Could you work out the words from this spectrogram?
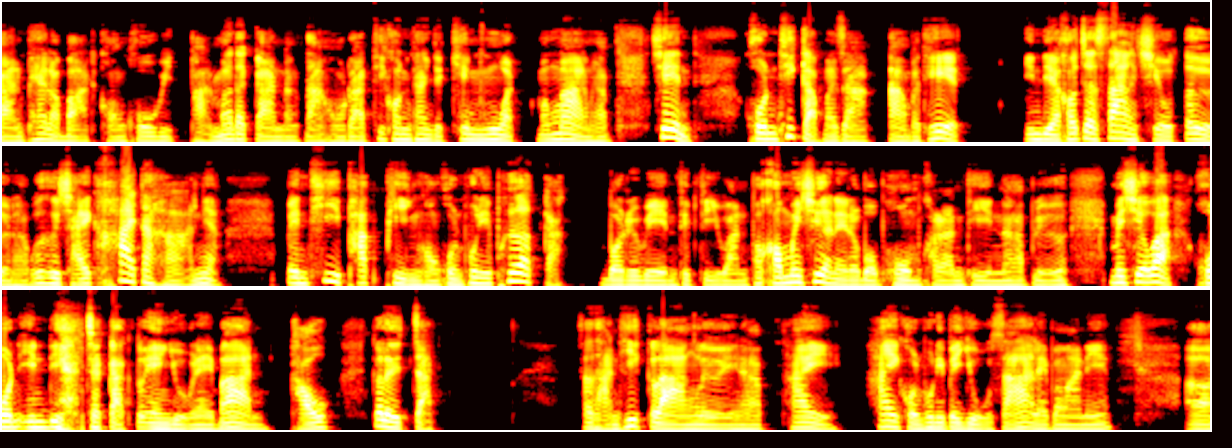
การแพร่ระบาดของโควิด ผ่านมาตรการต่างๆ ของรัฐที่ค่อนข้างจะเข้มงวดมากๆนะครับ เช่น คนที่กลับมาจากต่างประเทศ อินเดียเขาจะสร้าง shelter นะครับ ก็คือใช้ค่ายทหารเนี่ยเป็นที่พักพิงของคนพวกนี้เพื่อกักบริเวณ 14 วัน เพราะเขาไม่เชื่อในระบบ home quarantine นะครับ หรือไม่เชื่อว่าคนอินเดียจะกักตัวเองอยู่ในบ้าน เขาก็เลยจัดสถานที่กลางเลยนะครับ ให้ให้คนพวกนี้ไปอยู่ซะอะไรประมาณนี้เออ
